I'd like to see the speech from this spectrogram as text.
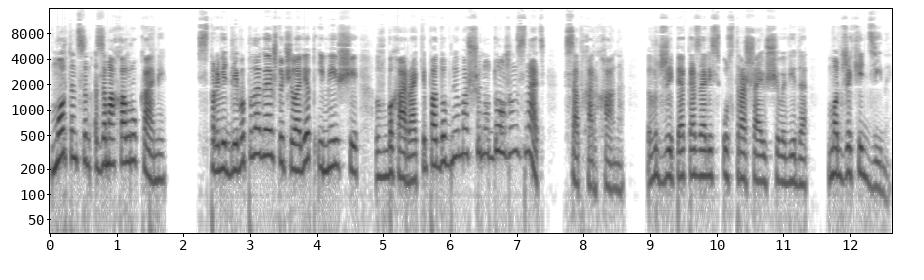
Мортенсон замахал руками, справедливо полагая, что человек, имеющий в Бахараке подобную машину, должен знать Садхархана. В джипе оказались устрашающего вида маджахеддины.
